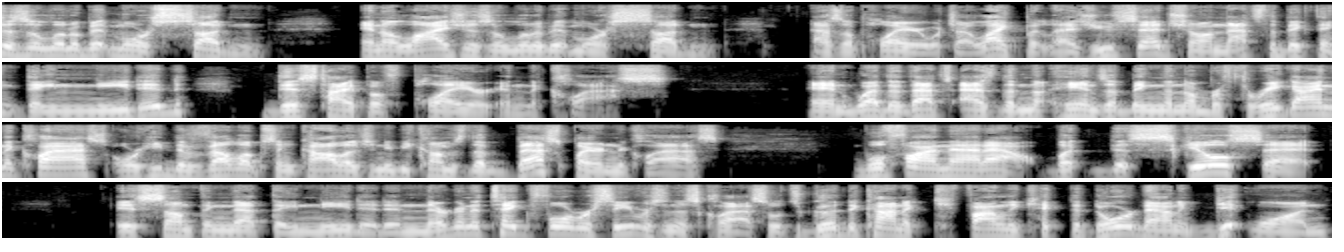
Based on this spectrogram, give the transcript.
is a little bit more sudden, and Elijah's a little bit more sudden as a player, which I like. But as you said, Sean, that's the big thing. They needed this type of player in the class. And whether that's as the he ends up being the number three guy in the class or he develops in college and he becomes the best player in the class, we'll find that out. But the skill set is something that they needed. And they're going to take four receivers in this class. So it's good to kind of finally kick the door down and get one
